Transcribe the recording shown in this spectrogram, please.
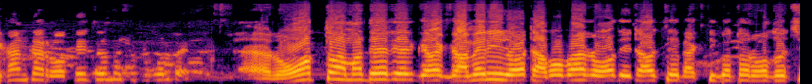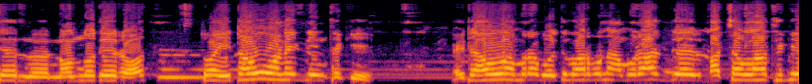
এখানকার রথের জন্য কিছু রথ তো আমাদের গ্রামেরই রথ। আবহাওয়ার রথ, এটা হচ্ছে ব্যক্তিগত রথ, হচ্ছে নন্দদের রথ। তো এটাও অনেক দিন থেকে। এটাও আমরা বলতে পারব না। আমরা বাচ্চাবেলা থেকে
